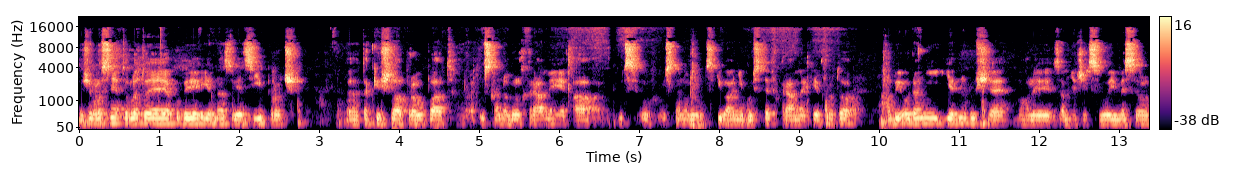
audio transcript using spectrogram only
Takže vlastně tohle je jakoby jedna z věcí, proč eh, taky šla Prabhupada, ustanovil chrámy a ustanovil uctívání božstev v chrámech, je proto, aby odaní jednoduše mohli zaměřit svoji mysl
